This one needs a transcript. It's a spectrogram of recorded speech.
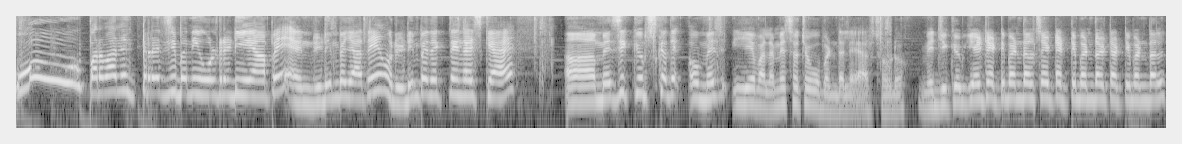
परमानेंट ट्रेजी बनी ऑलरेडी है यहाँ पे एंड रिडीम पे जाते हैं, और रिडीम पे देखते हैं गाइस क्या है। मैजिक क्यूब्स का ओ मेज ये वाला, मैं सोचो वो बंडल है यार, छोड़ो। मैजिक क्यूब ये टट्टी बंडल से टट्टी बंडल टट्टी बंडल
